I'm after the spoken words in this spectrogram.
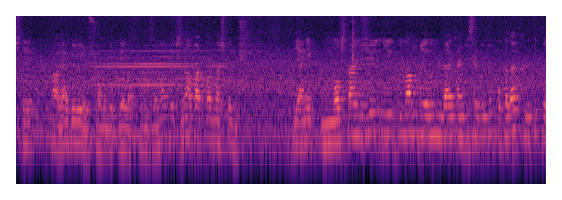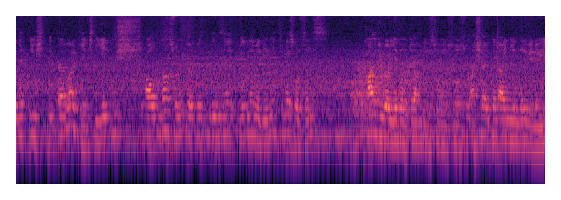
işte hala görüyoruz şu an dokuya baktığımız zaman. Hepsini apartmanlaştırmış. Yani nostaljiyi kullanmayalım derkenki sebebim o kadar kritik ve net değişiklikler var ki işte 76'dan sonra Körfez'de denize girilemediğini kime sorsanız hangi bölgede oturan birisi olursa olsun aşağı yukarı aynı yılları veriyor. 76-77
